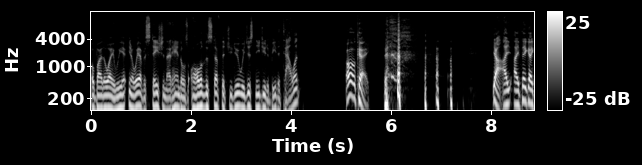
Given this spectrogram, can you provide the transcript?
Oh, by the way, we you know we have a station that handles all of the stuff that you do. We just need you to be the talent. Oh, okay. yeah, I, I think I,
